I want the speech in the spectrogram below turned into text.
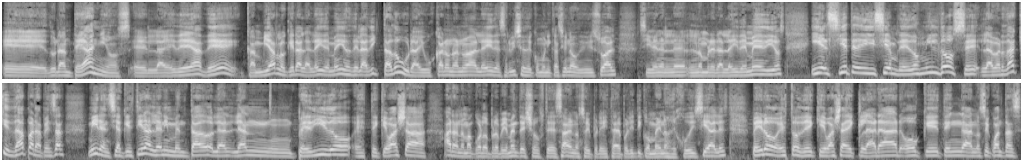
eh, durante años eh, la idea de cambiar lo que era la ley de medios de la dictadura y buscar una nueva ley de servicios de comunicación audiovisual, si bien el, el nombre era ley de medios. Y el 7 de diciembre de 2012, la verdad que da para pensar, miren, si a Cristina le han inventado, le han, pedido este, que vaya, ahora no me acuerdo propiamente, yo ustedes saben, no soy periodista de político, menos de judiciales, pero esto de que vaya a declarar o que tenga no sé cuántas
